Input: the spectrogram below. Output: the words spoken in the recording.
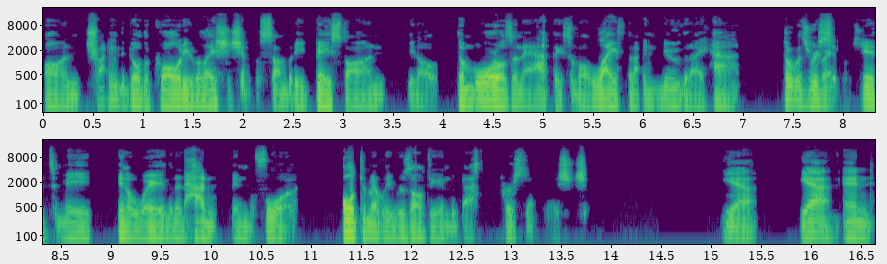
on trying to build a quality relationship with somebody based on you know the morals and the ethics of a life that I knew that I had. So it was reciprocated right. to me in a way that it hadn't been before, ultimately resulting in the best personal relationship. Yeah. Yeah. And,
